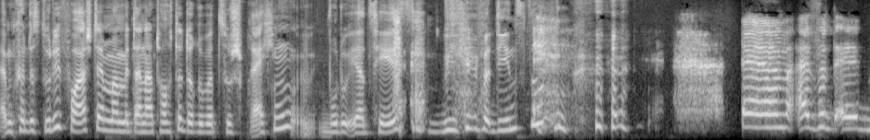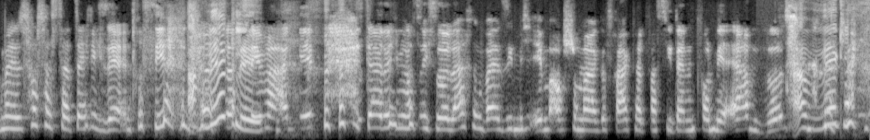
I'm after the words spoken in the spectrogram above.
Ähm, könntest du dir vorstellen, mal mit deiner Tochter darüber zu sprechen, wo du ihr erzählst, wie viel verdienst du? Ähm, also äh, meine Tochter ist tatsächlich sehr interessiert, Ach, was das Thema angeht. Dadurch muss ich so lachen, weil sie mich eben auch schon mal gefragt hat, was sie denn von mir erben wird. Ah, wirklich?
